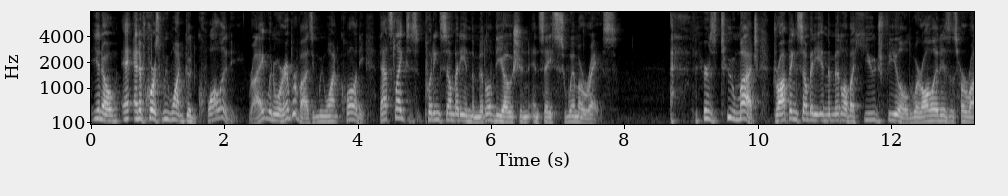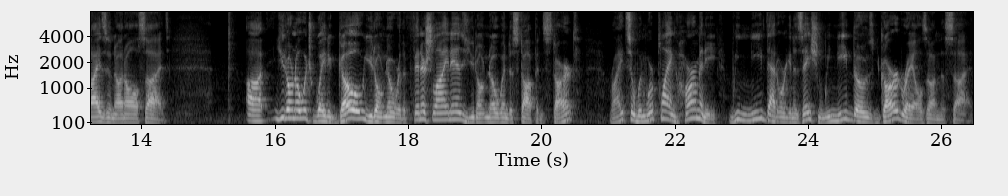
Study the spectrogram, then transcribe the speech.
you know, and, and of course, we want good quality, right? When we're improvising, we want quality. That's like putting somebody in the middle of the ocean and say, swim a race. There's too much. Dropping somebody in the middle of a huge field where all it is is horizon on all sides. Uh, you don't know which way to go. You don't know where the finish line is. You don't know when to stop and start, right? So when we're playing harmony, we need that organization. We need those guardrails on the side.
